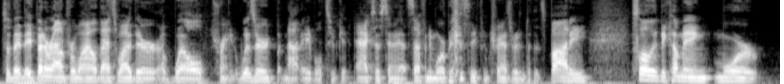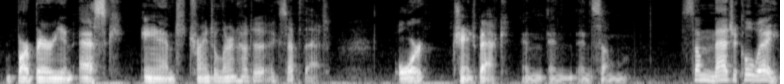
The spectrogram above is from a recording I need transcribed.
So they, they've been around for a while. That's why they're a well trained wizard, but not able to get access to any of that stuff anymore because they've been transferred into this body. Slowly becoming more barbarian esque and trying to learn how to accept that or change back in in, in some some magical way.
